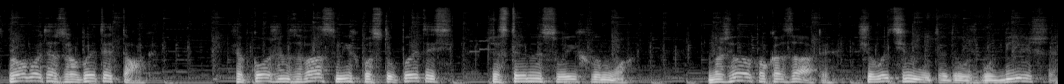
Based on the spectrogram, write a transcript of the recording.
Спробуйте зробити так. щоб кожен з вас міг поступитись частиною своїх вимог. Важливо показати, що ви цінуєте дружбу більше,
